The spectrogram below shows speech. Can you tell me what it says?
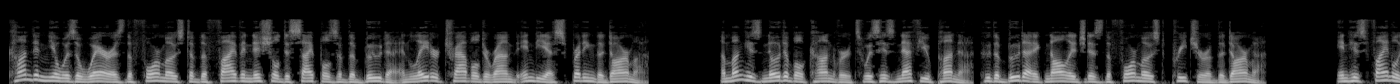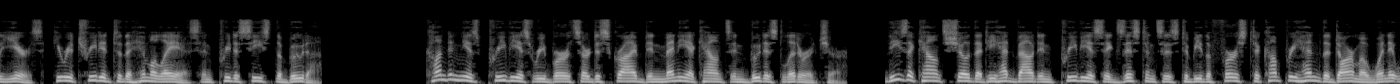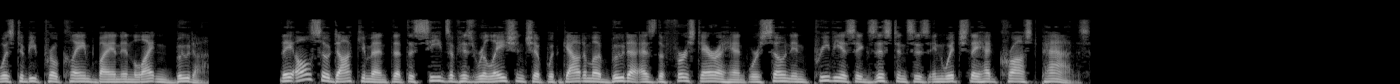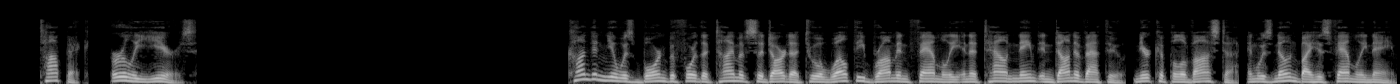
Kaundinya was aware as the foremost of the five initial disciples of the Buddha and later travelled around India spreading the Dharma. Among his notable converts was his nephew Punna, who the Buddha acknowledged as the foremost preacher of the Dharma. In his final years, he retreated to the Himalayas and predeceased the Buddha. Kaundinya's previous rebirths are described in many accounts in Buddhist literature. These accounts show that he had vowed in previous existences to be the first to comprehend the Dharma when it was to be proclaimed by an enlightened Buddha. They also document that the seeds of his relationship with Gautama Buddha as the first arahant were sown in previous existences in which they had crossed paths. Early years Kaundinya was born before the time of Siddhartha to a wealthy Brahmin family in a town named Indanavathu, near Kapilavastu, and was known by his family name.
